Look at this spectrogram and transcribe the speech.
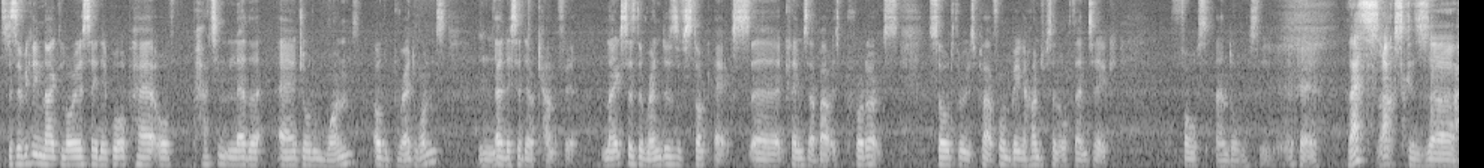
Specifically, Nike lawyers say they bought a pair of patent leather Air Jordan 1s, oh, the bread ones, Mhm. and they said they were counterfeit. Nike says the renders of StockX uh, claims about its products sold through its platform being 100% authentic, false, and or misleading. Okay, that sucks because uh,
